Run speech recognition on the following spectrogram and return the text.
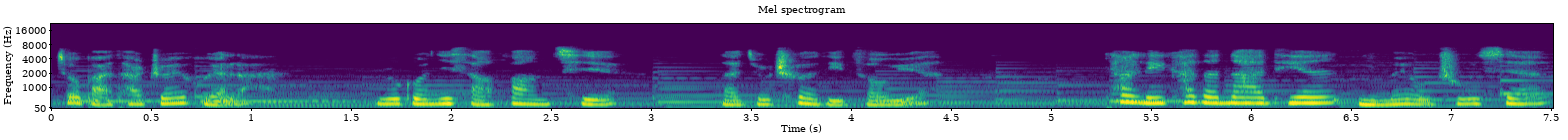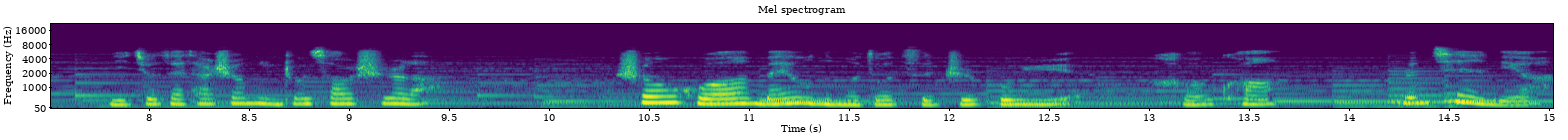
就把他追回来；如果你想放弃，那就彻底走远。他离开的那天，你没有出现，你就在他生命中消失了。生活没有那么多此之不渝，何况人欠你啊！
